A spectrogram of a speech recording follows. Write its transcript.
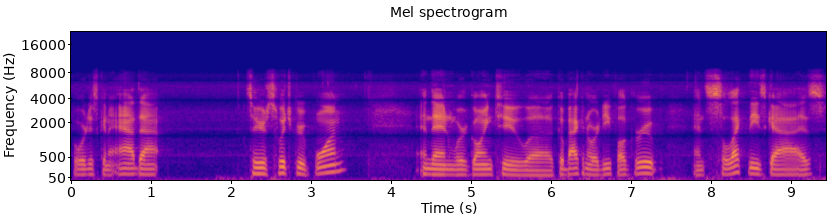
but we're just going to add that. So here's switch group 1, and then we're going to uh, go back into our default group and select these guys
